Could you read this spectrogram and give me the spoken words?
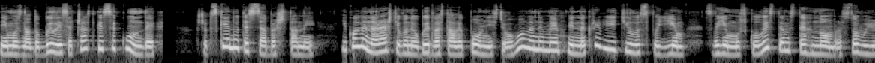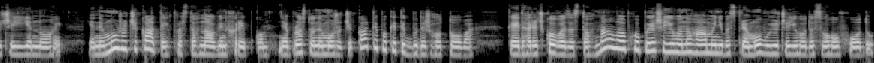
Йому знадобилися частки секунди, щоб скинути з себе штани. І коли нарешті вони обидва стали повністю оголеними, він накрив її тіло своїм, своїм мускулистим стегном, розсовуючи її ноги. Я не можу чекати, простогнав він хрипко. Я просто не можу чекати, поки ти будеш готова. Кейт гарячково застогнала, обхопивши його ногами, ніби спрямовуючи його до свого входу.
